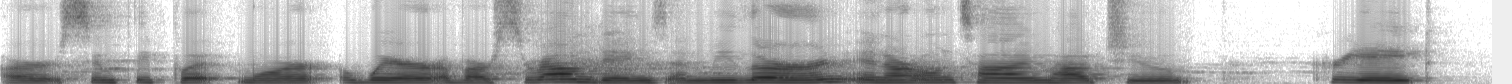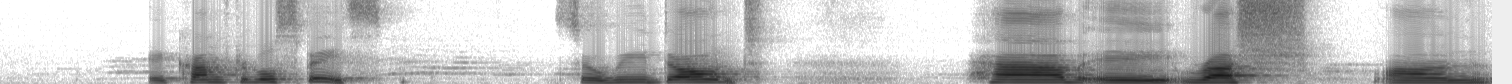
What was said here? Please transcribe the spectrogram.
are simply put more aware of our surroundings and we learn in our own time how to create a comfortable space. So we don't have a rush on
